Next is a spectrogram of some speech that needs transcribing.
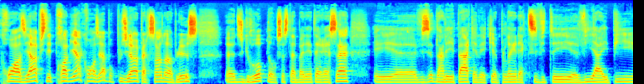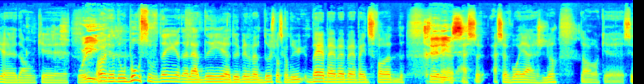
croisière. Puis c'était première croisière pour plusieurs personnes en plus euh, du groupe, donc ça c'était bien intéressant. Et euh, visite dans les parcs avec euh, plein d'activités VIP, donc. Oui, un de nos beaux souvenirs de l'année euh, 2022. Je pense qu'on a eu bien, bien, bien, bien, bien du fun très réussi. à ce, à ce voyage-là. Donc, je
